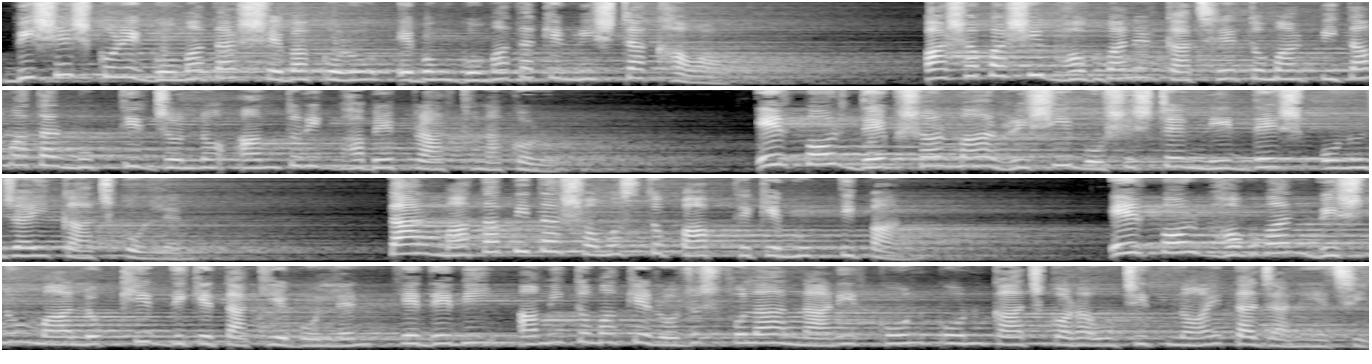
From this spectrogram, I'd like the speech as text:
বিশেষ করে গোমাতার সেবা করো এবং গোমাতাকে মিষ্টা খাওয়াও। পাশাপাশি ভগবানের কাছে তোমার পিতামাতার মুক্তির জন্য আন্তরিকভাবে প্রার্থনা করো। এরপর দেবশর্মা ঋষি বশিষ্ঠের নির্দেশ অনুযায়ী কাজ করলেন। তার মাতা পিতা সমস্ত পাপ থেকে মুক্তি পান। এরপর ভগবান বিষ্ণু মা লক্ষ্মীর দিকে তাকিয়ে বললেন, হে দেবী, আমি তোমাকে রজস্ফলা নারীর কোন কোন কাজ করা উচিত নয় তা জানিয়েছি।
